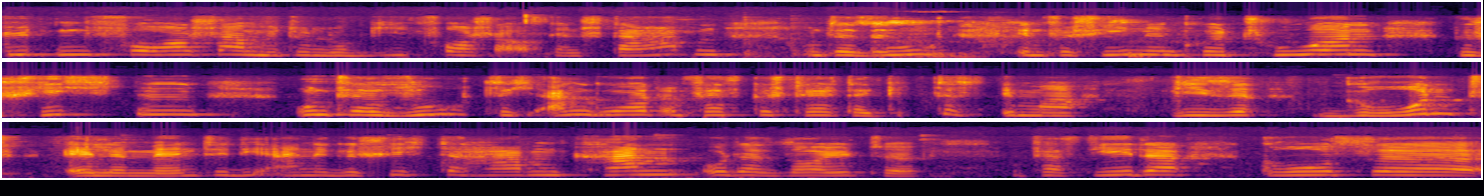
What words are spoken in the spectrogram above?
Mythenforscher, Mythologieforscher aus den Staaten untersucht, in verschiedenen Kulturen Geschichten untersucht, sich angehört und festgestellt, da gibt es immer diese Grundelemente, die eine Geschichte haben kann oder sollte. Fast jeder große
